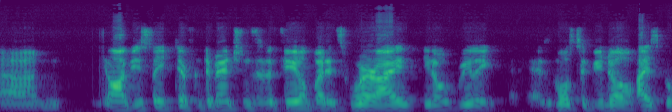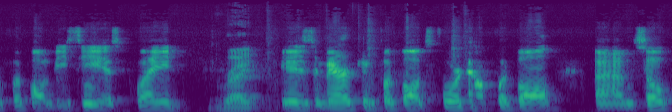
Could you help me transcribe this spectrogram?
um, obviously different dimensions of the field, but it's where I, you know, really, as most of you know, high school football in BC is played Right. is American football. It's four down football. Um, so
